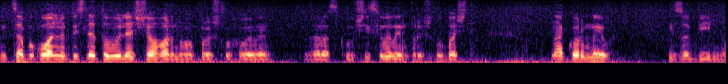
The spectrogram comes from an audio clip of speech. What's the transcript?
і це буквально після того ляща гарного пройшло хвилин. Зараз скажу, 6 хвилин пройшло, бачите. Накормив ізобільно.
